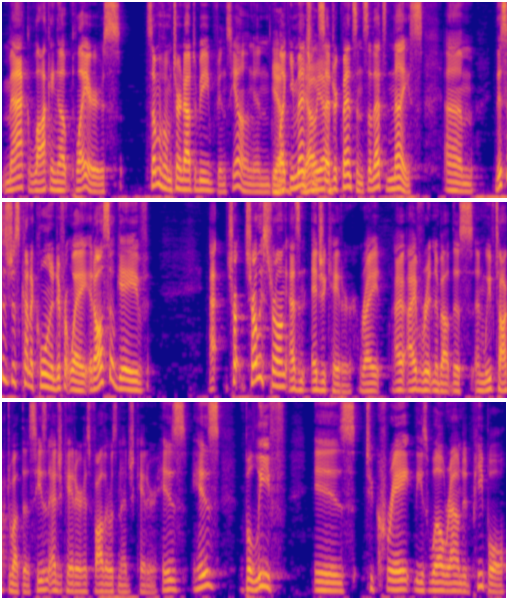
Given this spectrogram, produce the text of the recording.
Mack locking up players. Some of them turned out to be Vince Young and, Yeah. like you Yeah, mentioned, oh, yeah. Cedric Benson. So that's nice. Um, this is just kind of cool in a different way. It also gave uh, Char- Charlie Strong as an educator, right? I, I've written about this and we've talked about this. He's an educator. His father was an educator. His his belief is to create these well-rounded people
